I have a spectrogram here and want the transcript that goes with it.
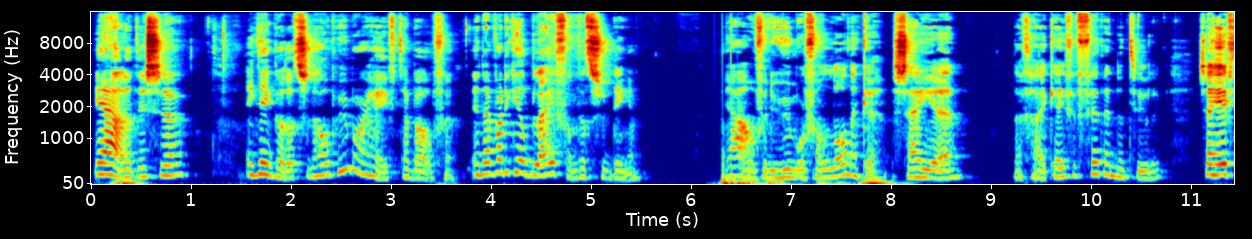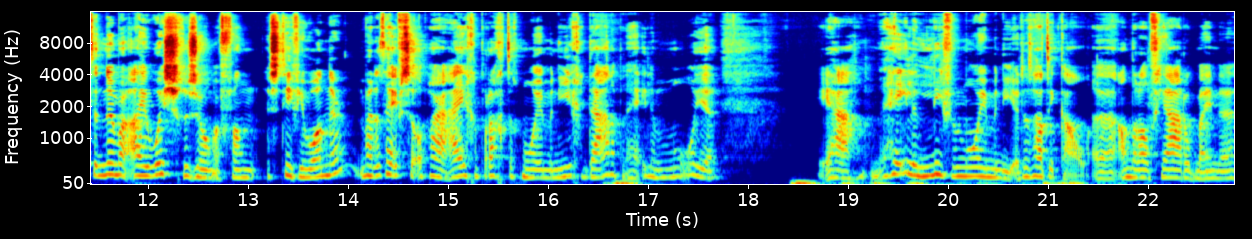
Ja, dat is... eh, ik denk wel dat ze een hoop humor heeft daarboven. En daar word ik heel blij van, dat soort dingen. Ja, over de humor van Lonneke. Zij... eh, dan ga ik even verder natuurlijk. Zij heeft het nummer I Wish gezongen van Stevie Wonder. Maar dat heeft ze op haar eigen prachtig mooie manier gedaan. Op een hele mooie, ja, een hele lieve mooie manier. Dat had ik al eh, anderhalf jaar op mijn eh,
